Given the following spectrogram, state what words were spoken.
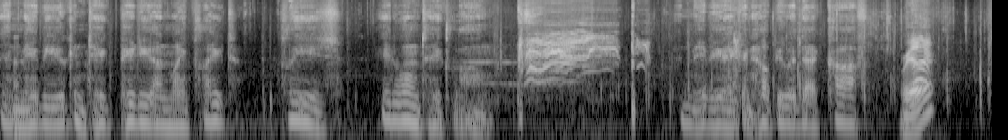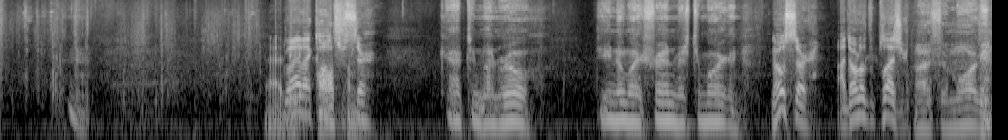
and maybe you can take pity on my plight. Please, it won't take long. And maybe I can help you with that cough. Really? Hmm. That'd Glad be I caught awesome. you, sir. Captain Monroe, do you know my friend, Mr. Morgan? No, sir. I don't have the pleasure. Arthur Morgan.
